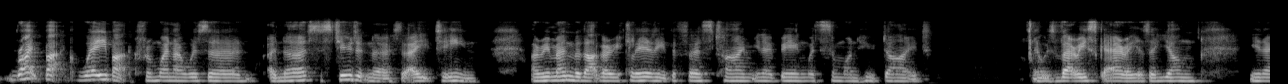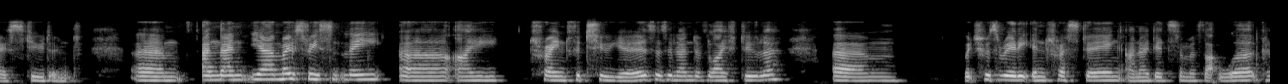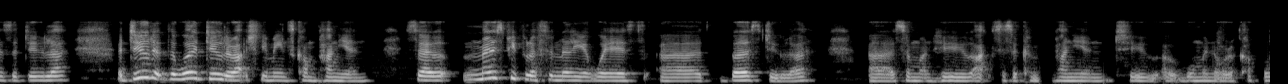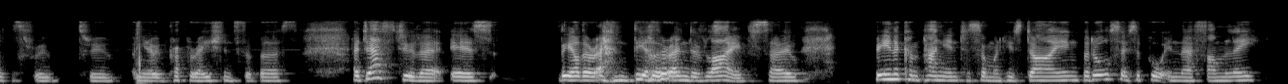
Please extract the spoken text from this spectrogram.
right back, way back from when I was a, a nurse, a student nurse at 18. I remember that very clearly the first time, you know, being with someone who died. It was very scary as a young, you know, student. Um, and then, yeah, most recently, uh, I trained for two years as an end of life doula. Um, which was really interesting. And I did some of that work as a doula. A doula, the word doula actually means companion. So most people are familiar with uh, birth doula, uh, someone who acts as a companion to a woman or a couple through through you know in preparation for birth. A death doula is the other end the other end of life so being a companion to someone who's dying, but also supporting their family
